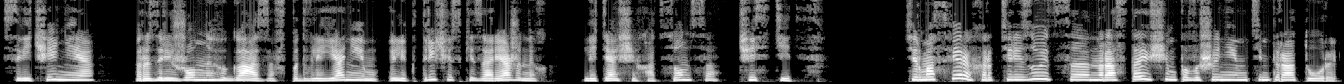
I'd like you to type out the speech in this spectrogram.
свечение разряженных газов под влиянием электрически заряженных, летящих от Солнца, частиц. Термосфера характеризуется нарастающим повышением температуры.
